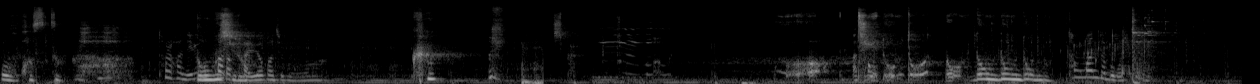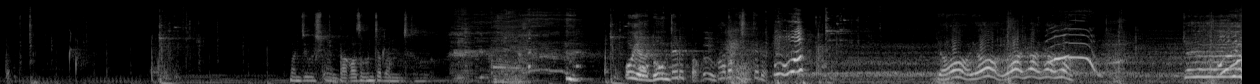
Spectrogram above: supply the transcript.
어 봤어. 털한 너무 일곱 가닥 싫어. 갈려가지고. 그. 뒤에 턱, 너무 또 너무 너무 너무 너무 턱 만져보고 싶어. 만지고 싶으면 나가서 혼자 만져. 어야 너무 때렸다. 응. 할아버지 때려. 야야야야야야야. 야야야야.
